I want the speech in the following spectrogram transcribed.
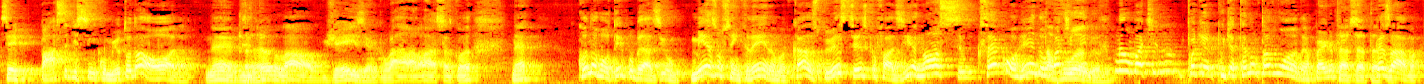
Você passa de 5 mil toda hora, né? Visitando lá o geyser, lá, lá, lá, essas coisas, né? Quando eu voltei pro Brasil, mesmo sem treino, mano, cara, os primeiros treinos que eu fazia, nossa, eu saia correndo, Tá o batimento- voando. Não, bati, podia, podia até não estar voando, a perna Tá, tá, tá, pesava.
